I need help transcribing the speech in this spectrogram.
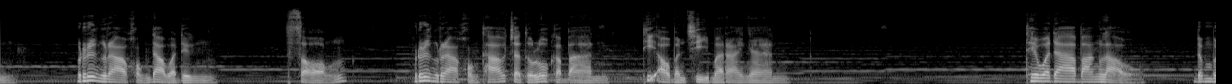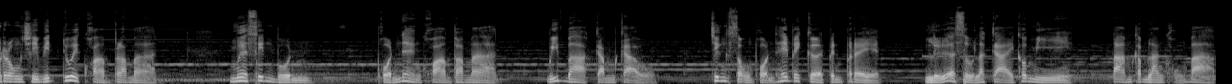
1. เรื่องราวของดาวดึง 2. เรื่องราวของเท้าจตุโลกบาล ที่เอาบัญชีมารายงาน เทวดาบางเหล่าดำรงชีวิตด้วยความประมาท เมื่อสิ้นบุญ ผลแห่งความประมาท วิบากกรรมเก่า จึงส่งผลให้ไปเกิดเป็นเปรต หรืออสูรกายก็มีตามกำลังของบาป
